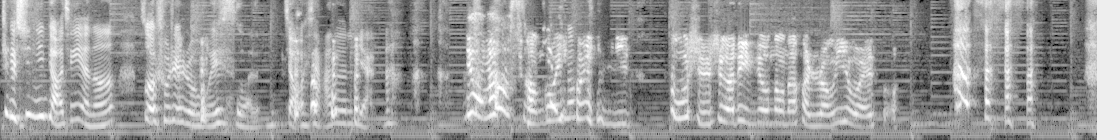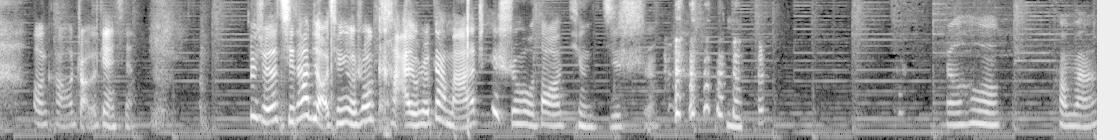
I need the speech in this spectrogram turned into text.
这个虚拟表情也能做出这种猥琐的狡黠的脸呢？你有没有 想过，因为你初始设定就弄得很容易猥琐？我靠！我找个电线。就觉得其他表情有时候卡，有时候干嘛的，这时候倒挺及时。然后，好吧，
